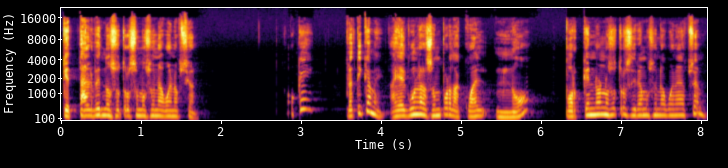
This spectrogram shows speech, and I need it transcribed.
que tal vez nosotros somos una buena opción? Ok, platícame, ¿hay alguna razón por la cual no? ¿Por qué no nosotros seríamos una buena opción?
